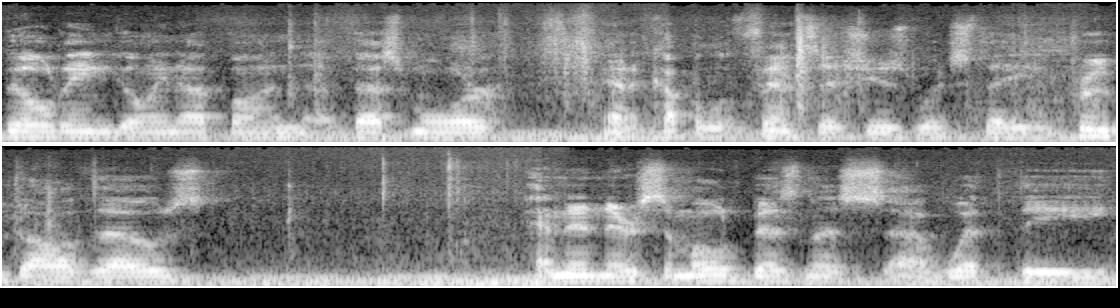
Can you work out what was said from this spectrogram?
building going up on uh, Bestmore, and a couple of fence issues, which they approved all of those. And then there's some old business uh, with the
